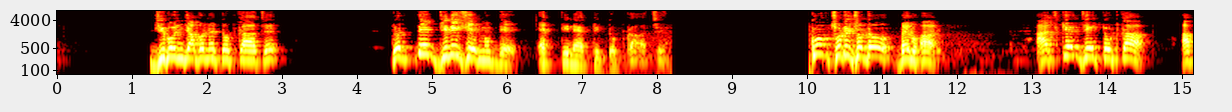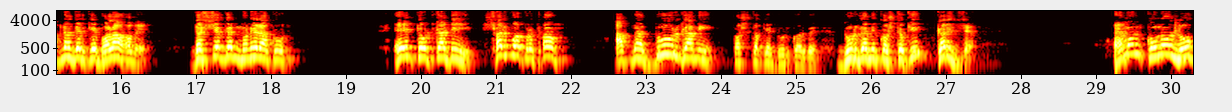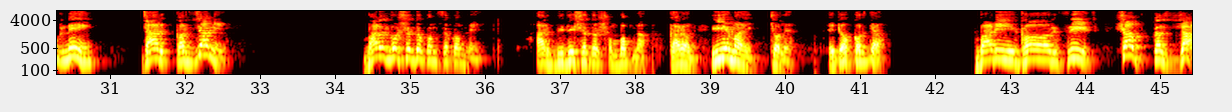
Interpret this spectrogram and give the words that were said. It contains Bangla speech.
জীবনযাপনের টোটকা আছে। প্রত্যেক জিনিসের মধ্যে একটি না একটি টোটকা আছে। খুব ছোট ছোট ব্যবহার। আজকের যে টোটকা আপনাদেরকে বলা হবে, দর্শকগণ মনে রাখুন, এই টোটকাটি সর্বপ্রথম আপনার দূরগামী কষ্টকে দূর করবে। দূরগামী কষ্ট কি? কর্জ। এমন কোনো লোক নেই যার কর্জা নেই। ভারতবর্ষে তো কমসে কম নেই, আর বিদেশে তো সম্ভব না, কারণ ইএমআই চলে। এটাও কর্জা। বাড়ি, ঘর ফ্রিজ সব কর্জা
